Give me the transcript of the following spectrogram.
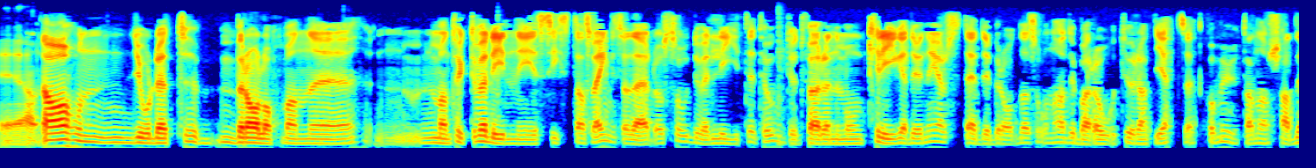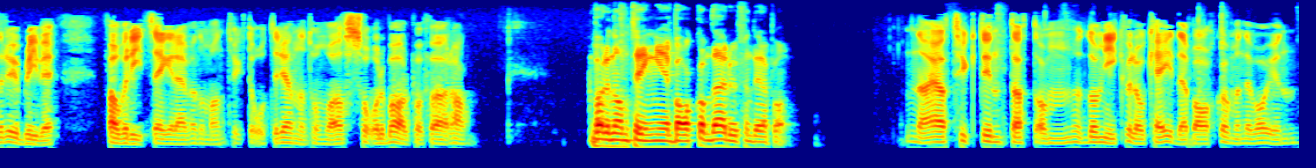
Eh, ja, hon gjorde ett bra lopp. Man, eh, man tyckte väl in i sista sväng så där, då såg det väl lite tungt ut för henne, men hon krigade ju ner Steady Brodda så hon hade bara otur att Jetset kom ut, annars hade det ju blivit favoritseger även om man tyckte återigen att hon var sårbar på förhand. Var det någonting bakom där du funderar på? Nej, jag tyckte inte att de, de gick väl okej okay där bakom, men det var ju en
